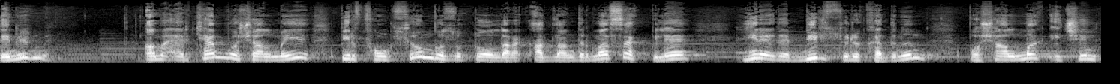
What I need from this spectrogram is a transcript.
denir mi? Ama erken boşalmayı bir fonksiyon bozukluğu olarak adlandırmazsak bile yine de bir sürü kadının boşalmak için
